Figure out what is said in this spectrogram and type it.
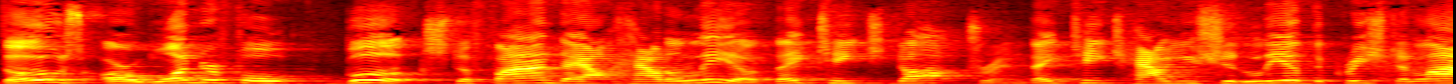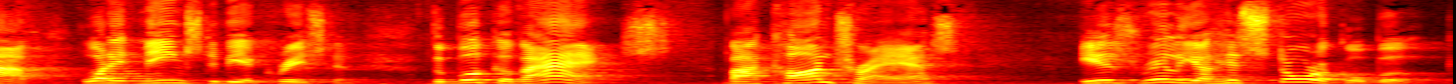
those are wonderful books to find out how to live. They teach doctrine, they teach how you should live the Christian life, what it means to be a Christian. The book of Acts, by contrast, is really a historical book.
